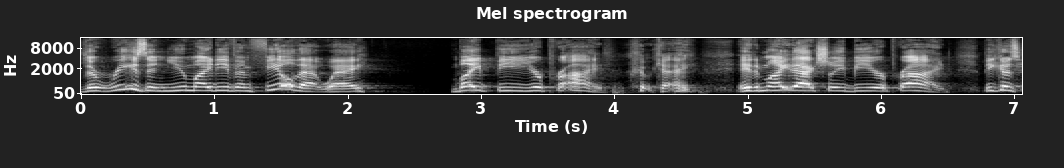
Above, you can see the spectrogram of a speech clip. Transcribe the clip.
the reason you might even feel that way might be your pride, okay? It might actually be your pride because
